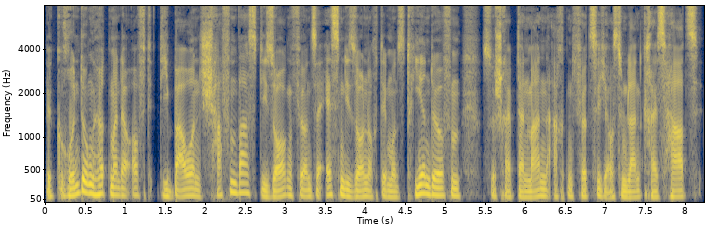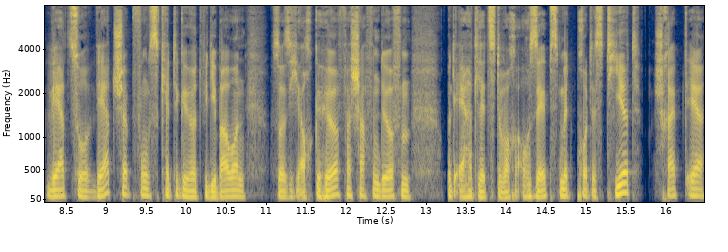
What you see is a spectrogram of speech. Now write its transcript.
Begründung hört man da oft, die Bauern schaffen was, die sorgen für unser Essen, die sollen noch demonstrieren dürfen. So schreibt ein Mann 48 aus dem Landkreis Harz. Wer zur Wertschöpfungskette gehört wie die Bauern, soll sich auch Gehör verschaffen dürfen. Und er hat letzte Woche auch selbst mit protestiert, schreibt er.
